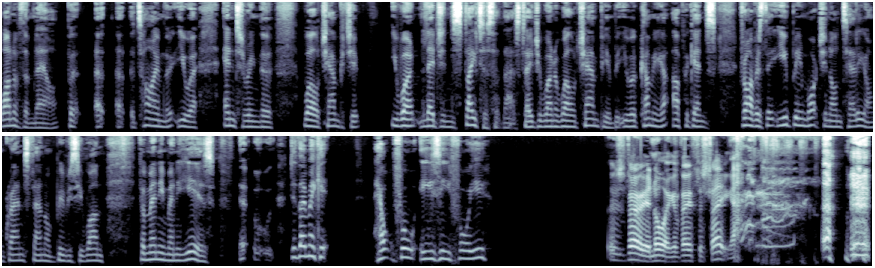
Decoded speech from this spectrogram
one of them now, but at, at the time that you were entering the World Championship, you weren't legend status at that stage. You weren't a world champion, but you were coming up against drivers that you've been watching on telly, on Grandstand, on BBC One for many, many years. Uh, did they make it helpful, easy for you? It was very annoying and very frustrating. you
